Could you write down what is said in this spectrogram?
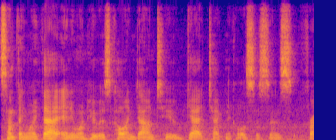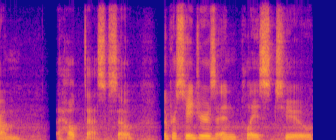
something like that, anyone who is calling down to get technical assistance from the help desk. So the procedures in place to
